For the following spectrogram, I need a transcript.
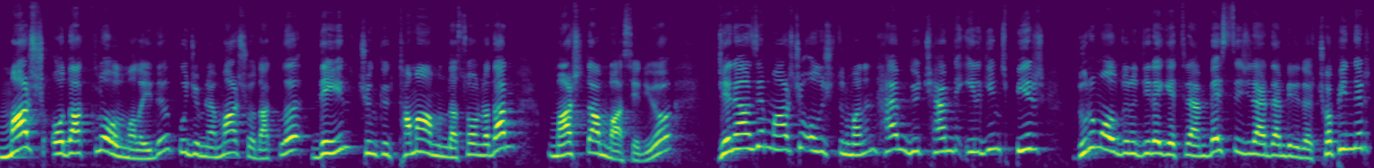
marş odaklı olmalıydı. Bu cümle marş odaklı değil. Çünkü tamamında sonradan marştan bahsediyor. Cenaze marşı oluşturmanın hem güç hem de ilginç bir durum olduğunu dile getiren bestecilerden biri de Chopin'dir.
